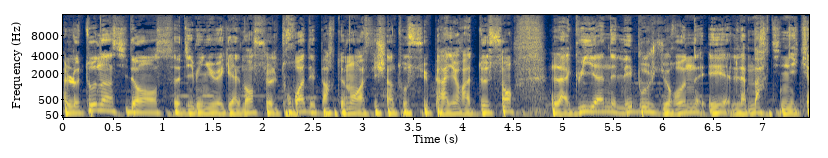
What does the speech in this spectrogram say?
Le taux d'incidence diminue également. Seuls trois départements affichent un taux supérieur à 200, la Guyane, les Bouches-du-Rhône et la Martinique.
